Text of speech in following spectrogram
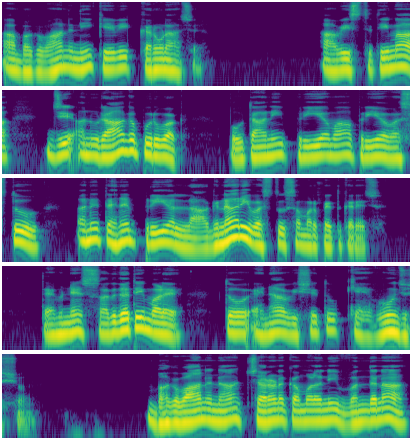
આ ભગવાનની કેવી કરુણા છે. આવી સ્થિતિમાં જે અનુરાગપૂર્વક પોતાની પ્રિયમાં પ્રિય વસ્તુ અને તેને પ્રિય લાગનારી વસ્તુ સમર્પિત કરે છે. તેમને સદગતિ મળે તો એના વિશે તો કહેવું જ શું? ભગવાનના ચરણકમળની વંદના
